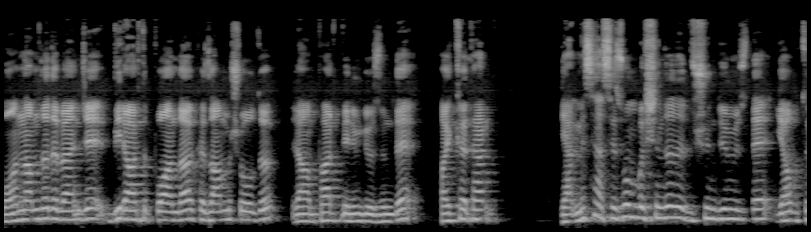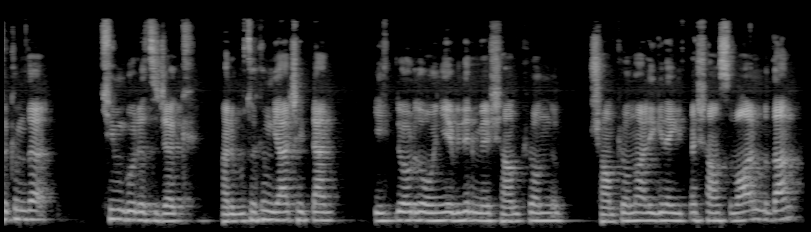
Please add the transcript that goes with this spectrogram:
O anlamda da bence bir artı puan daha kazanmış oldu Lampard benim gözümde. Hakikaten yani mesela sezon başında da düşündüğümüzde ya bu takımda kim gol atacak? Hani bu takım gerçekten ilk dörde oynayabilir mi? Şampiyonluk Şampiyonlar Ligi'ne gitme şansı var mıdan?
